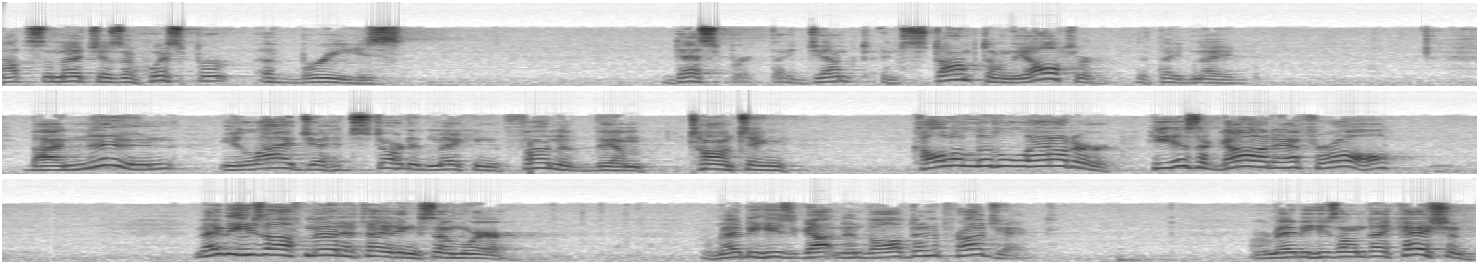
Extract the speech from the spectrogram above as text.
not so much as a whisper of breeze. Desperate, they jumped and stomped on the altar that they'd made. By noon, Elijah had started making fun of them, taunting, Call a little louder. He is a God after all. Maybe he's off meditating somewhere. Or maybe he's gotten involved in a project. Or maybe he's on vacation.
